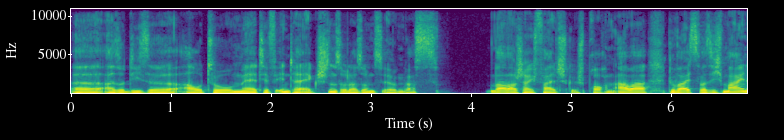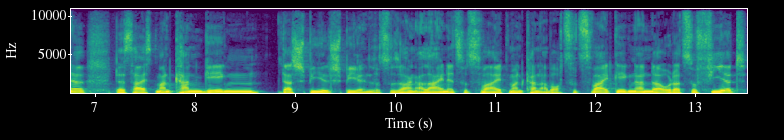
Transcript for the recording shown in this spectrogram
Äh, also diese Automative Interactions oder sonst irgendwas war wahrscheinlich falsch gesprochen, aber du weißt, was ich meine. Das heißt, man kann gegen das Spiel spielen, sozusagen alleine zu zweit. Man kann aber auch zu zweit gegeneinander oder zu viert,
